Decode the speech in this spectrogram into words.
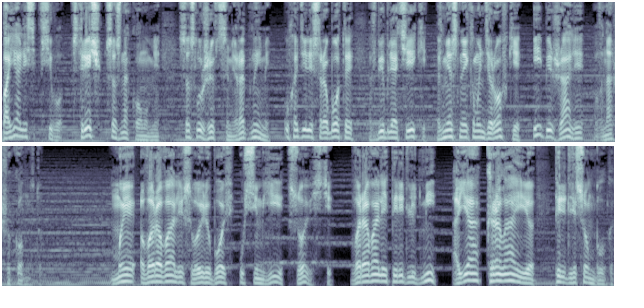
боялись всего – встреч со знакомыми, со служивцами, родными, уходили с работы в библиотеки, в местные командировки и бежали в нашу комнату. Мы воровали свою любовь у семьи, совести, воровали перед людьми, а я крала ее перед лицом Бога.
